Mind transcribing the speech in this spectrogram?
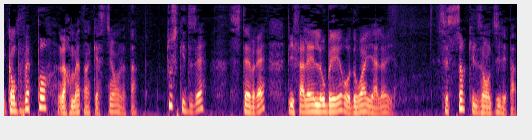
et qu'on ne pouvait pas leur mettre en question le pape. Tout ce qu'ils disaient, c'était vrai, puis il fallait l'obéir au doigt et à l'œil. C'est ça qu'ils ont dit, les papes.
